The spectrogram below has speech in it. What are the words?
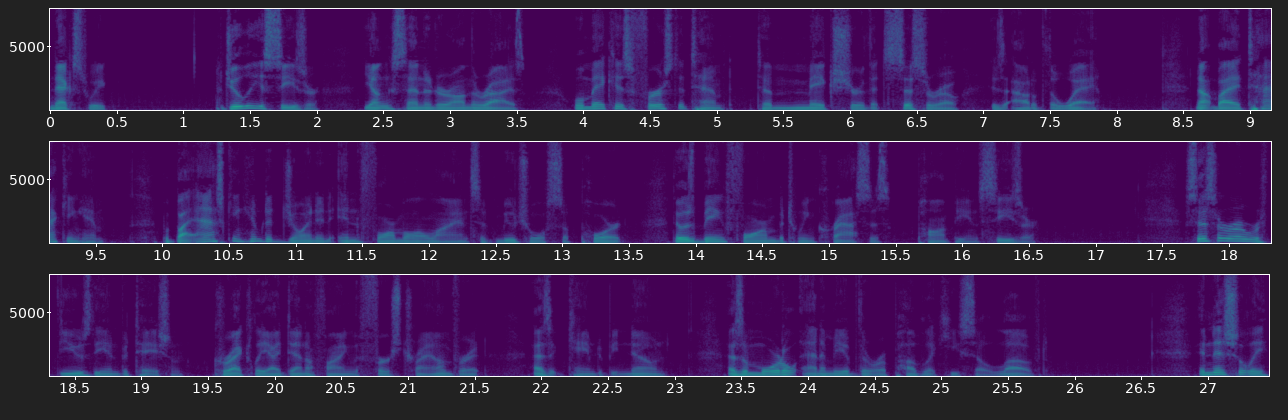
Next week, Julius Caesar, young senator on the rise, will make his first attempt to make sure that Cicero is out of the way. Not by attacking him, but by asking him to join an informal alliance of mutual support that was being formed between Crassus, Pompey, and Caesar. Cicero refused the invitation, correctly identifying the First Triumvirate, as it came to be known, as a mortal enemy of the Republic he so loved. Initially,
